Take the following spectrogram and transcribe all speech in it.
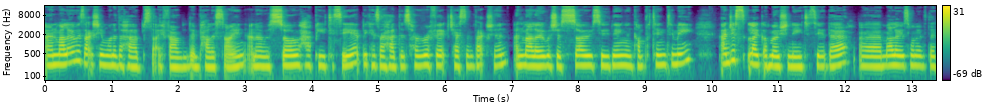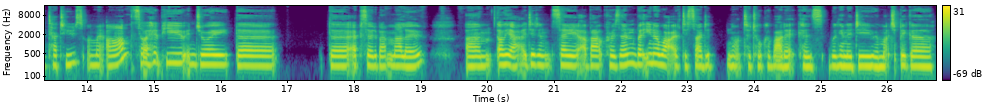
And mallow was actually one of the herbs that I found in Palestine, and I was so happy to see it because I had this horrific chest infection, and mallow was just so soothing and comforting to me, and just like emotionally to see it there. Uh, mallow is one of the tattoos on my arm, so I hope you enjoy the the episode about mallow. Um, oh yeah, I didn't say about prison, but you know what? I've decided not to talk about it because we're going to do a much bigger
